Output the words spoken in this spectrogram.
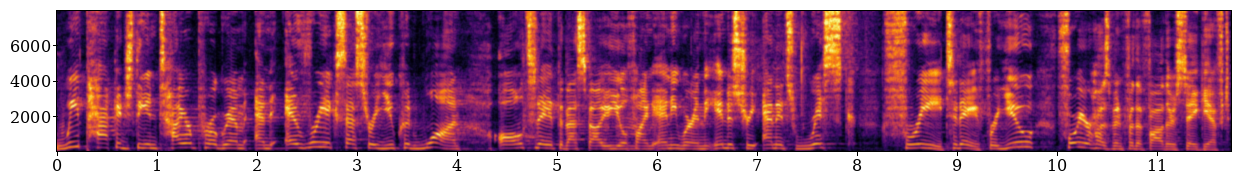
We package the entire program and every accessory you could want all today at the best value you'll mm. find anywhere in the industry, and it's risk free today for you, for your husband for the Father's Day gift,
